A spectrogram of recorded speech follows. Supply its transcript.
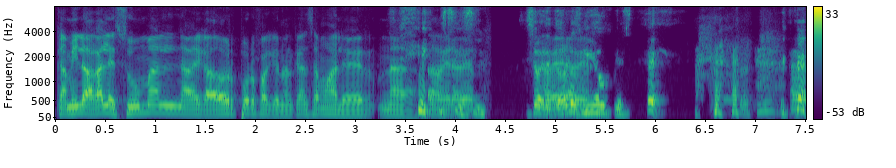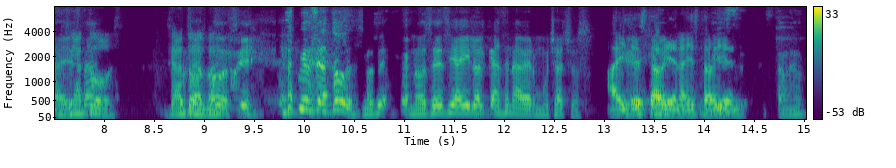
Camilo, hágale suma al navegador, porfa, que no alcanzamos a leer nada. A ver, a ver. Sobre todo los miopes. sea, todos. Sea, todos, todos sí. sea, todos. No sé, no sé, si ahí lo alcancen a ver, muchachos. Ahí está bien, ahí está bien. Está mejor.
